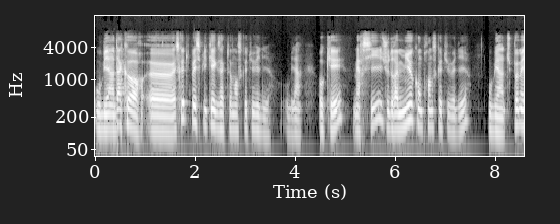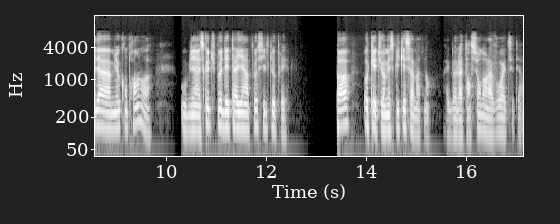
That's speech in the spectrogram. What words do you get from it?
Ou bien d'accord, euh, est-ce que tu peux expliquer exactement ce que tu veux dire? Ou bien ok, merci, je voudrais mieux comprendre ce que tu veux dire. Ou bien tu peux m'aider à mieux comprendre? Ou bien est-ce que tu peux détailler un peu s'il te plaît? Pas ok, tu vas m'expliquer ça maintenant, avec de l'attention dans la voix, etc.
